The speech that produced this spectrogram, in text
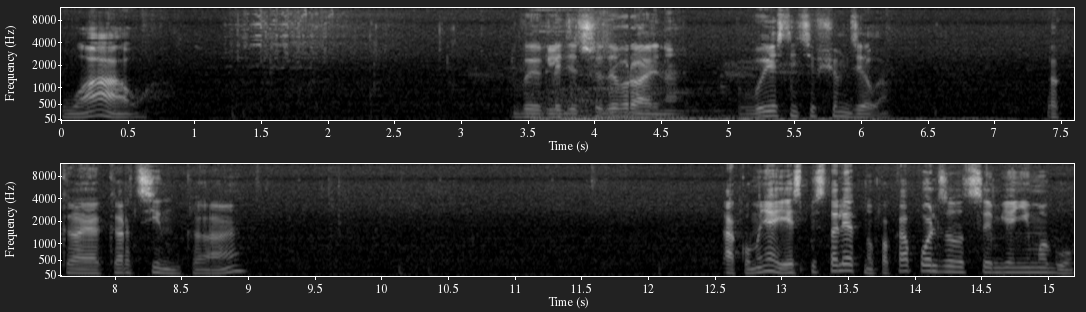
вау. Выглядит шедеврально. Выясните, в чем дело. Какая картинка, а? Так, у меня есть пистолет, но пока пользоваться им я не могу.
